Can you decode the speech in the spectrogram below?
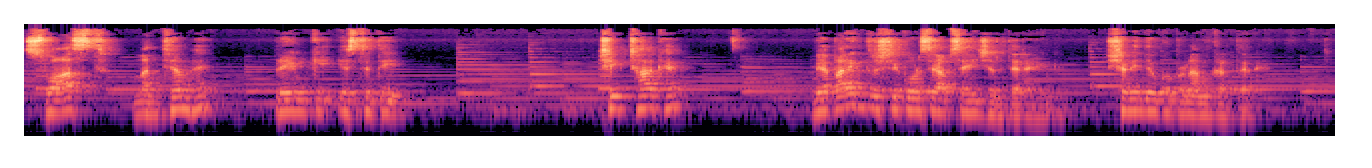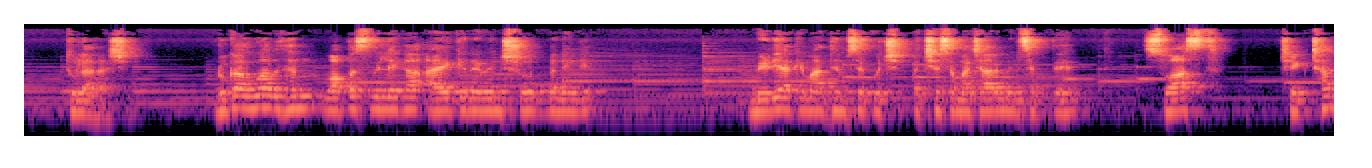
स्वास्थ्य मध्यम है, प्रेम की स्थिति ठीक ठाक है। व्यापारिक दृष्टिकोण से आप सही चलते रहेंगे, शनिदेव को प्रणाम करते रहे। तुला राशि रुका हुआ धन वापस मिलेगा, आय के नवीन स्रोत बनेंगे। मीडिया के माध्यम से कुछ अच्छे समाचार मिल सकते हैं। स्वास्थ्य ठीक ठाक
